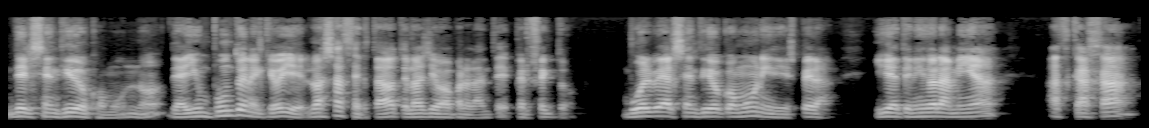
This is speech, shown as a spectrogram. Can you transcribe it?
del sentido común, ¿no? De ahí un punto en el que, oye, lo has acertado, te lo has llevado para adelante, perfecto. Vuelve al sentido común y espera, yo ya he tenido la mía, haz caja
